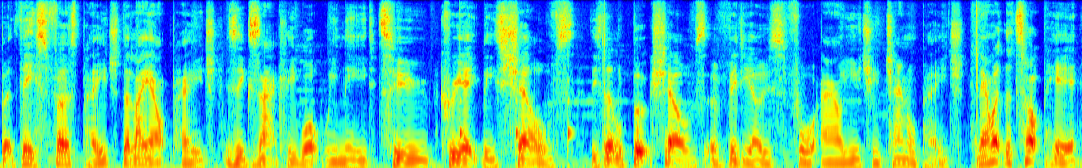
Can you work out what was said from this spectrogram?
but this first page, the layout page, is exactly what we need to create these shelves, these little bookshelves of videos for our YouTube channel page. Now at the top here,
